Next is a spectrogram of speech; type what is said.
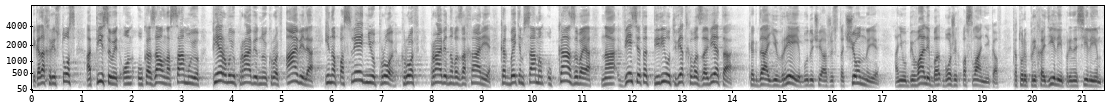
И когда Христос описывает, Он указал на самую первую праведную кровь Авеля и на последнюю кровь праведного Захария, как бы этим самым указывая на весь этот период Ветхого Завета, когда евреи, будучи ожесточенные, они убивали Божьих посланников, которые приходили и приносили им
